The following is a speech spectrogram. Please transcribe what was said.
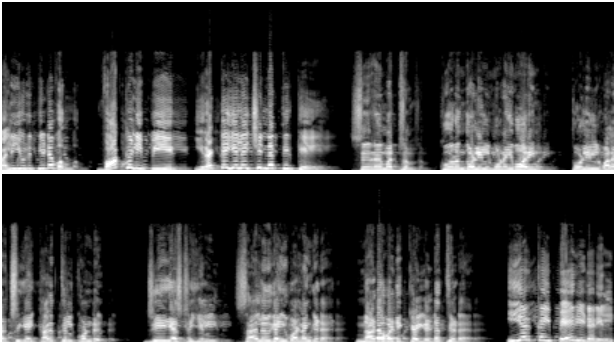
வலியுறுத்திடவும். வாக்களிப்பீர் இரட்டை இலை சின்னத்திற்கே. சிறு மற்றும் குறுந்தொழில் முனைவோரின் தொழில் வளர்ச்சியை கருத்தில் கொண்டு ஜிஎஸ்டியில் சலுகை வழங்கிட நடவடிக்கை எடுத்திட. இயற்கை பேரிடரில்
